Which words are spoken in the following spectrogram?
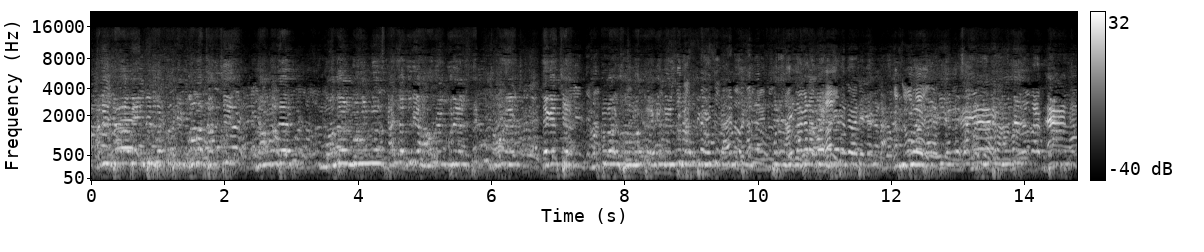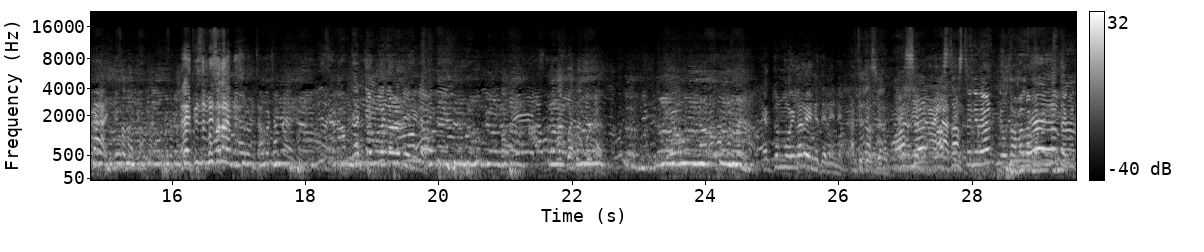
আমি যারা বিএনপির পক্ষ থেকে ক্ষমা চাচ্ছি যে আমাদের মদন মোহনগঞ্জ কাজাতুরি হাওড়ে ঘুরে আসতে শহরে দেখেছেন আপনারা শুধুমাত্র এখানে একজন মহিলার এনে দেন এনে আস্তে আস্তে নেবেন কেউ ঝামেলা করবেন না দেখবেন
